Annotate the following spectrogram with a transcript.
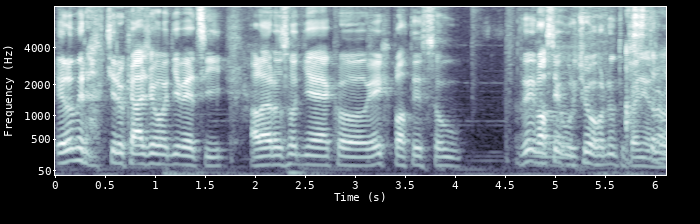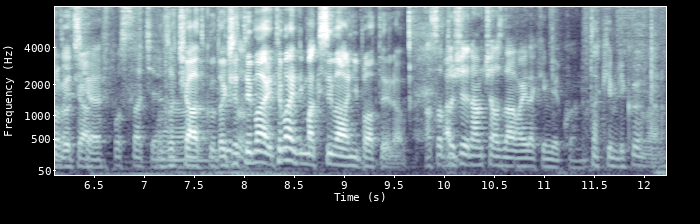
Ilumináti dokážou hodně věcí, ale rozhodně jako jejich platy jsou, ty vlastně určují hodnotu peněz Astronomické začátku. v podstatě. Od no. začátku, takže Je to- ty mají, ty mají maximální platy, no. A za to, že nám čas dávají, tak jim děkujeme. Tak jim děkujeme, no.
